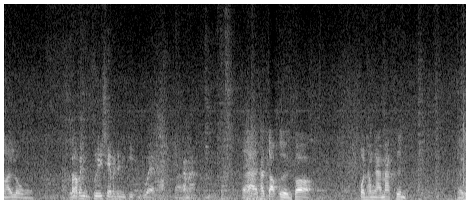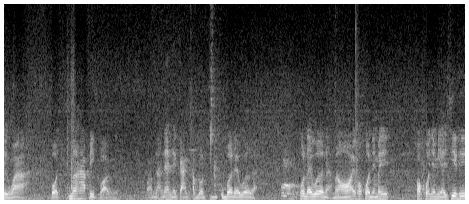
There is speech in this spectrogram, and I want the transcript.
น้อยลง เพราะเราเป็นซูริเชฟมันจะมีทิปอยู่ด้วยเนาะใช่ ใช่ไหมแต่ถ้าถ้าจ็อบอื่นก็คนทำงานมากขึ้นหมายถึงว่าปกติเมื่อ 5 ปีก่อน ความหนาแน่นในการขับรถ Uber Driver อะพวกไดเวอร์เนี่ยมันน้อยเพราะคนยังไม่เพราะคนยังมีอาชีพที่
